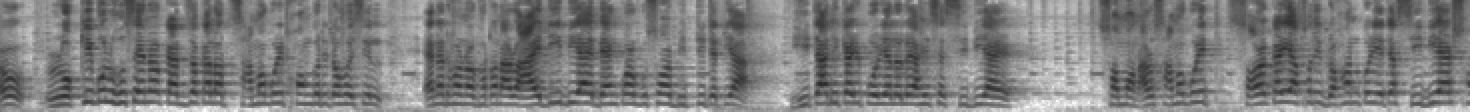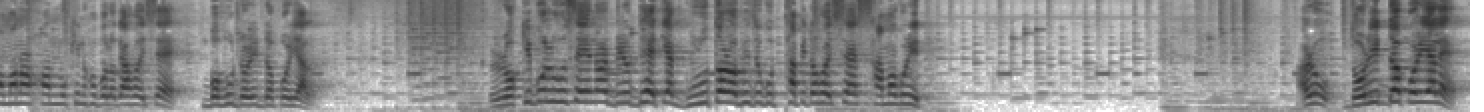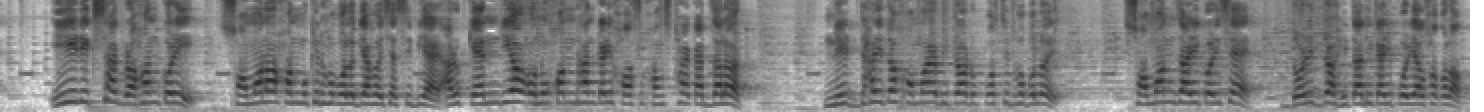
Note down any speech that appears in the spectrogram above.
আৰু ৰকিবুল হুছেইনৰ কাৰ্যকালত চামগুৰিত সংঘটিত হৈছিল এনেধৰণৰ ঘটনা আৰু আই ডি বি আই বেংকৰ গোচৰৰ ভিত্তিত এতিয়া হিতাধিকাৰী পৰিয়াললৈ আহিছে চি বি আইৰ চমন আৰু চামগুৰিত চৰকাৰী আঁচনি গ্ৰহণ কৰি এতিয়া চি বি আইৰ চমনৰ সন্মুখীন হ'ব লগা হৈছে বহু দৰিদ্ৰ পৰিয়াল। ৰকিবুল হুছেইনৰ বিৰুদ্ধে এতিয়া গুৰুতৰ অভিযোগ উত্থাপিত হৈছে চামগুৰিত। আৰু দৰিদ্ৰ পৰিয়ালে ই ৰিক্সা গ্ৰহণ কৰি চমনৰ সন্মুখীন হ'বলগীয়া হৈছে চি বি আইৰ আৰু কেন্দ্ৰীয় অনুসন্ধানকাৰী সংস্থাৰ কাৰ্যালয়ত নিৰ্ধাৰিত সময়ৰ ভিতৰত উপস্থিত হ'বলৈ চমন জাৰি কৰিছে দৰিদ্ৰ হিতাধিকাৰী পৰিয়ালসকলক।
